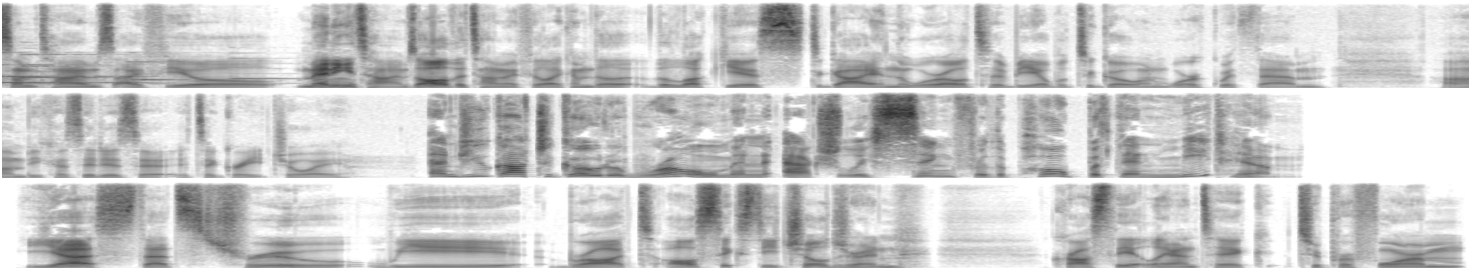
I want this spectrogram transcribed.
Sometimes I feel, many times, all the time, I feel like I'm the, the luckiest guy in the world to be able to go and work with them um, because it is a, it's a great joy. And you got to go to Rome and actually sing for the Pope, but then meet him. Yes, that's true. We brought all 60 children across the Atlantic to perform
